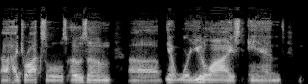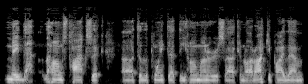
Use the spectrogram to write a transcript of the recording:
uh, hydroxyls, ozone, uh, you know, were utilized and made the, the homes toxic uh, to the point that the homeowners uh, cannot occupy them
